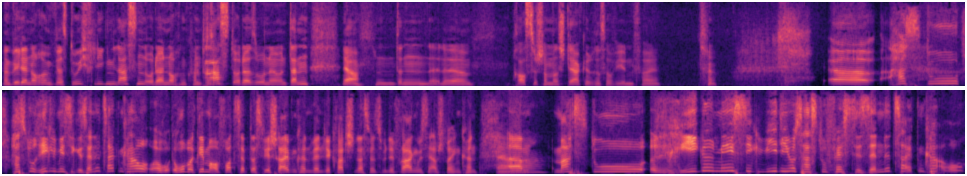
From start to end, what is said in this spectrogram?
Man will dann noch irgendwas durchfliegen lassen oder noch einen Kontrast ja. oder so. Ne? Und dann, ja, dann äh, brauchst du schon was Stärkeres auf jeden Fall. Äh, hast du hast du regelmäßige Sendezeiten, Caro? Robert, geh mal auf WhatsApp, dass wir schreiben können, wenn wir quatschen, dass wir uns mit den Fragen ein bisschen absprechen können. Ja. Ähm, machst du regelmäßig Videos? Hast du feste Sendezeiten, Caro?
